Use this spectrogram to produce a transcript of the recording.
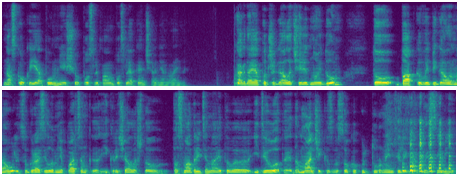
насколько я помню, еще после, по-моему, после окончания войны. Когда я поджигал очередной дом, то бабка выбегала на улицу, грозила мне пальцем и кричала, что посмотрите на этого идиота. Это мальчик из высококультурной интеллигентной семьи.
